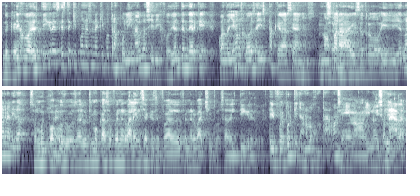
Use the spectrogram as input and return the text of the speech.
¿De qué? Dijo, el Tigres, este equipo no es un equipo trampolín, algo así dijo. Dio a entender que cuando llegan los jugadores ahí es para quedarse años, no Sí. para irse a otro. Y es la realidad. Son muy pocos, güey. O sea, el último caso fue Ener Valencia que se fue al Fenerbahce, güey. O sea, del Tigres, güey. Y fue porque ya no lo juntaban. Sí, no, y no hizo nada.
